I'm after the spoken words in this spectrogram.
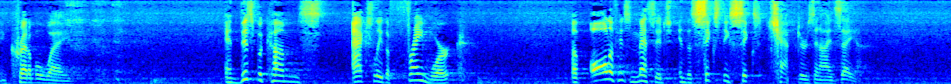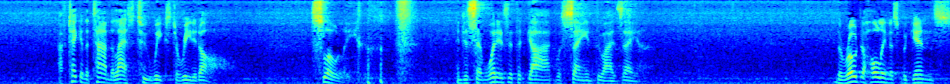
incredible way. And this becomes actually the framework of all of his message in the 66 chapters in Isaiah. I've taken the time the last two weeks to read it all slowly and just said, what is it that God was saying through Isaiah? The road to holiness begins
